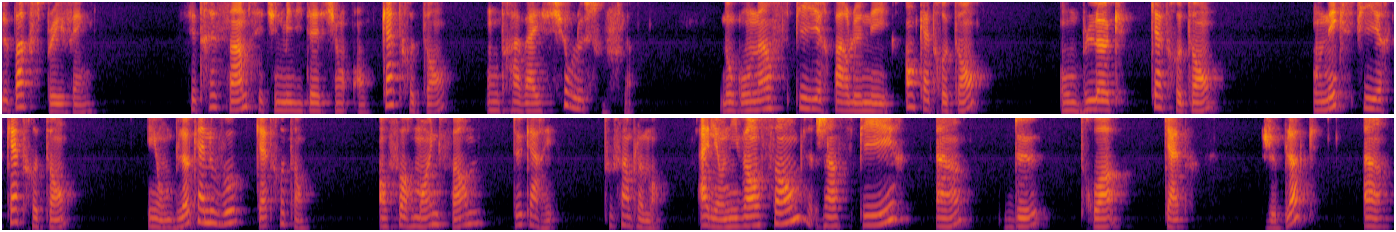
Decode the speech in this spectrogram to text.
Le box breathing. C'est très simple, c'est une méditation en quatre temps. On travaille sur le souffle. Donc on inspire par le nez en quatre temps, on bloque quatre temps, on expire quatre temps et on bloque à nouveau quatre temps en formant une forme de carré, tout simplement. Allez, on y va ensemble. J'inspire. 1, 2, 3, 4. Je bloque. 1,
